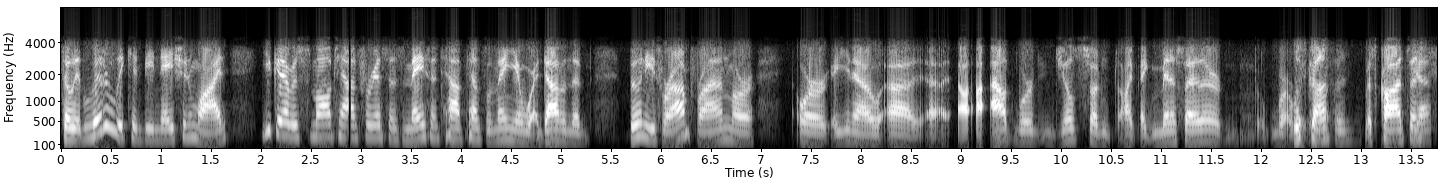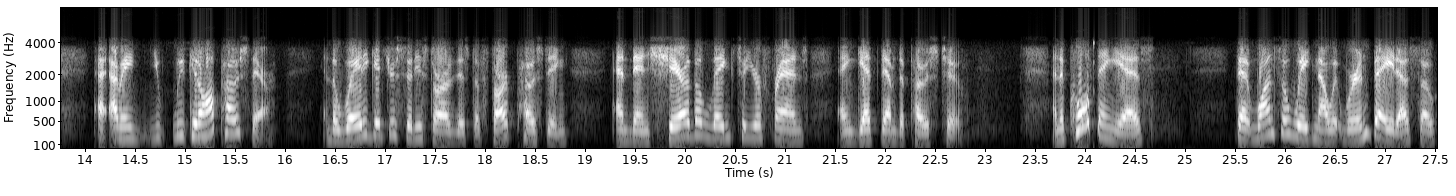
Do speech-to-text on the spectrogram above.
So it literally can be nationwide. You could have a small town, for instance, Masontown, Pennsylvania, where, down in the boonies where I'm from, or or you know uh, uh outward just from like, like Minnesota or Wisconsin. Wisconsin. Yeah. I mean, you, we can all post there. And the way to get your city started is to start posting and then share the link to your friends and get them to post too. And the cool thing is that once a week, now we're in beta, so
